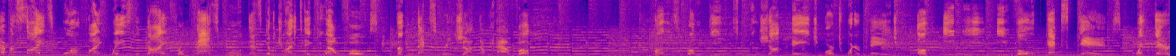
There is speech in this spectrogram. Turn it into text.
And besides horrifying ways to die from fast food that's gonna try to take you out, folks, the next screenshot that we have up comes from the screenshot page or Twitter page of EV Evo X Games with their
